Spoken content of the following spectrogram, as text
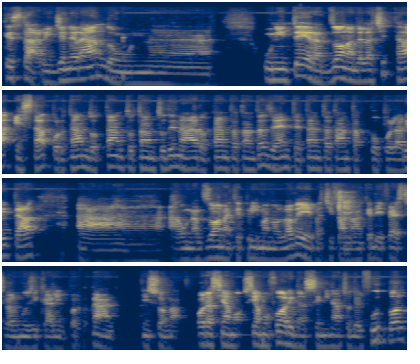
che sta rigenerando un, uh, un'intera zona della città e sta portando tanto tanto denaro, tanta tanta gente, tanta tanta popolarità a, a una zona che prima non l'aveva, ci fanno anche dei festival musicali importanti. Insomma, ora siamo, siamo, fuori dal seminato del football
